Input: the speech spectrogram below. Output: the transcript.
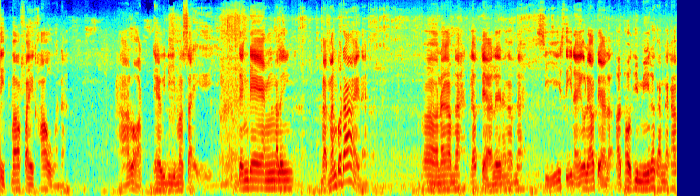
ติดว่าไฟเข้านะ หาหลอด LED มาใส่แดงๆอะไรแบบนั้นก็ได้นะเออนะครับนะ แล้วแต่เลยนะครับนะ สีสีไหนก็แล้วแต่ละเอาเท่าที่มีแล้วกันนะครับ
